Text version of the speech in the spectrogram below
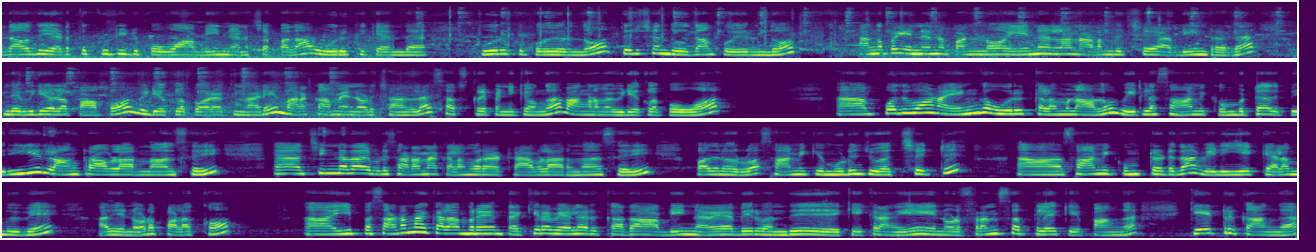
ஏதாவது இடத்துக்கு கூட்டிகிட்டு போவோம் அப்படின்னு நினச்சப்ப தான் ஊருக்கு அந்த ஊருக்கு போயிருந்தோம். திருச்செந்தூர் தான் போயிருந்தோம். அங்கே போய் என்னென்ன பண்ணோம் என்னெல்லாம் நடந்துச்சு அப்படின்றத இந்த வீடியோவில் பார்ப்போம். வீடியோக்குள்ளே போகிறதுக்கு முன்னாடி மறக்காமல் என்னோடய சேனலை சப்ஸ்கிரைப் பண்ணிக்கோங்க. வாங்க நம்ம வீடியோக்குள்ளே போவோம். பொதுவாக நான் எங்கே ஊருக்கு கிளம்புனாலும் வீட்டில் சாமி கும்பிட்டு அது பெரிய லாங் ட்ராவலாக இருந்தாலும் சரி சின்னதாக இப்படி சடனாக கிளம்புற ட்ராவலாக இருந்தாலும் சரி பதினோருவா சாமிக்கு முடிஞ்சு வச்சுட்டு சாமி கும்பிட்டுட்டு தான் வெளியே கிளம்புவேன். அது என்னோட பழக்கம். இப்போ சடனாக கிளம்புறேன் தைக்கிற வேலை இருக்காதா அப்படின்னு நிறையா பேர் வந்து கேட்குறாங்க ஏன் என்னோடய ஃப்ரெண்ட்ஸ் சர்க்கிளே கேட்பாங்க கேட்டிருக்காங்க.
